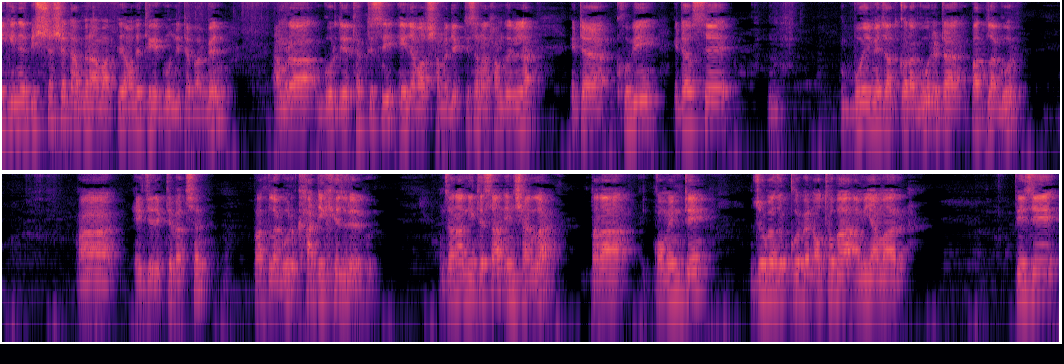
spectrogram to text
একিনের বিশ্বাসের সাথে আপনারা আমাদের আমাদের থেকে গুণ নিতে পারবেন। আমরা গুড় দিয়ে থাকতেছি, এই যে আমার সামনে দেখতেছেন, আলহামদুলিল্লাহ। এটা খুবই, এটা হচ্ছে বইমে জাত করা গুড়, এটা পাতলা গুড়। এই যে দেখতে পাচ্ছেন, পাতলা গুড়, খাঁটি খেজুরের গুড়। যারা নিতে চান ইনশাল্লাহ তারা কমেন্টে যোগাযোগ করবেন অথবা আমি আমার পেজে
